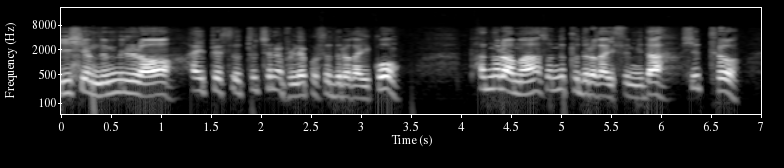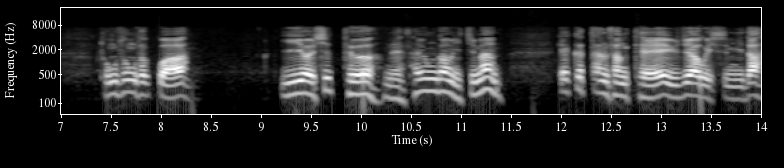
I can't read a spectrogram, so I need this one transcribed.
ECM 눈밀러 하이패스 투 채널 블랙박스 들어가 있고 파노라마 썬루프 들어가 있습니다. 시트 동승석과 2열 시트 네, 사용감은 있지만 깨끗한 상태 유지하고 있습니다.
